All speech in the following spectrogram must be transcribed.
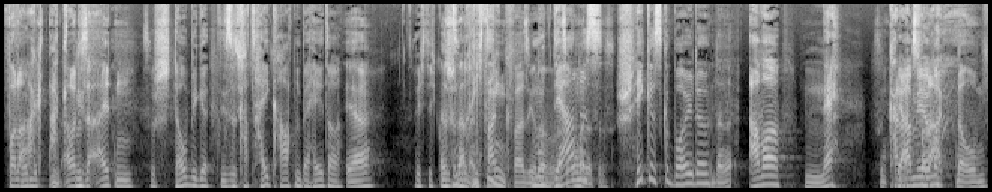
voller Akten, Akten. Aber diese alten, So staubige, diese Karteikartenbehälter. Ja. Richtig gut. Also schon ein richtig quasi, oder Modernes, ist. schickes Gebäude. dann- aber ne. so ein immer- Akten da oben.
